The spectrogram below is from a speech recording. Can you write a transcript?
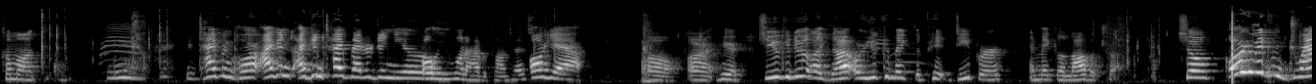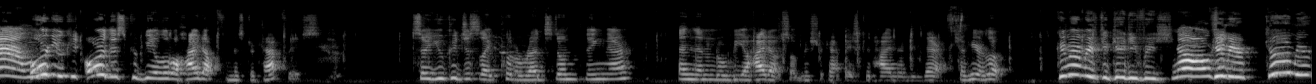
Come on. You're typing hard. I can I can type better than you. Oh, you want to have a contest? Oh yeah. Oh, alright, here. So you can do it like that, or you can make the pit deeper and make a lava trap. So, Or you can make him drown. or you could, or this could be a little hideout for Mr. Catface. So you could just like put a redstone thing there, and then it'll be a hideout so Mr. Catface could hide under there. So here, look. Come here, Mr. Catface. no. Come here. Come here.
